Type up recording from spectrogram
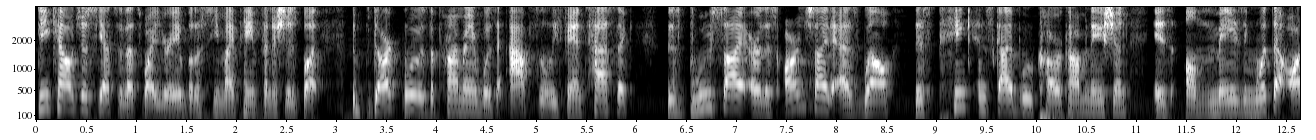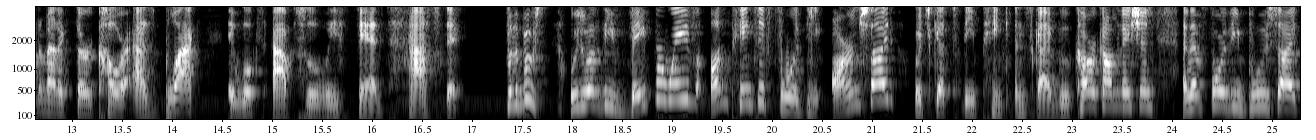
decal just yet, so that's why you're able to see my paint finishes, but the dark blue as the primary was absolutely fantastic. This blue side, or this orange side as well, this pink and sky blue color combination is amazing with that automatic third color as black it looks absolutely fantastic. For the boost, we do have the Vaporwave unpainted for the orange side, which gets the pink and sky blue color combination. And then for the blue side,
